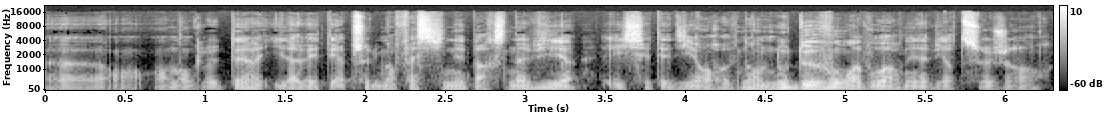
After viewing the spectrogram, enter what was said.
Euh, en, Angleterre, il avait été absolument fasciné par ce navire et il s'était dit en revenant, nous devons avoir des navires de ce genre.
